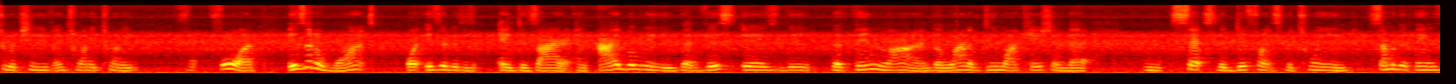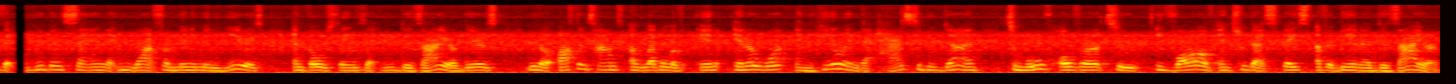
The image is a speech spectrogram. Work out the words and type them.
to achieve in 2024. Is it a want or is it a desire? And I believe that this is the the thin line, the line of demarcation that sets the difference between some of the things that you've been saying that you want for many, many years and those things that you desire. There's, you know, oftentimes a level of in, inner work and healing that has to be done to move over to evolve into that space of it being a desire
